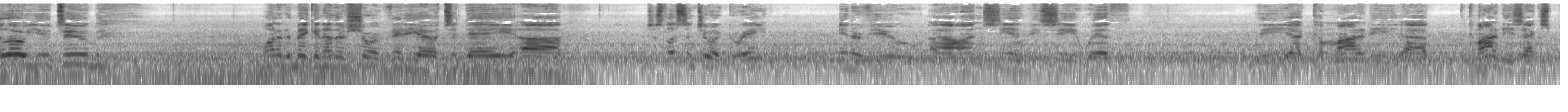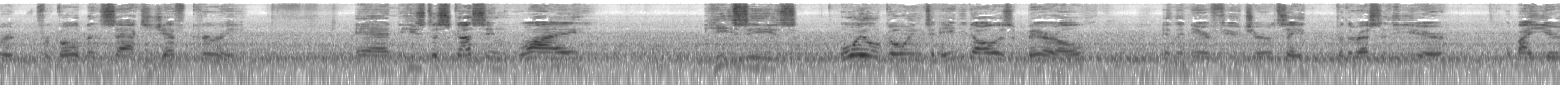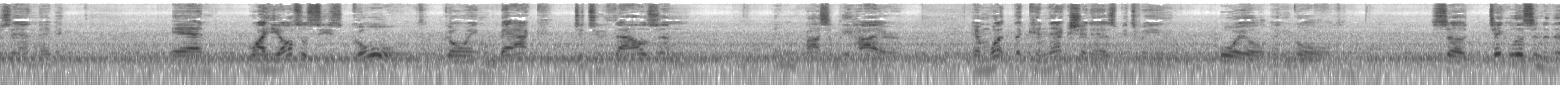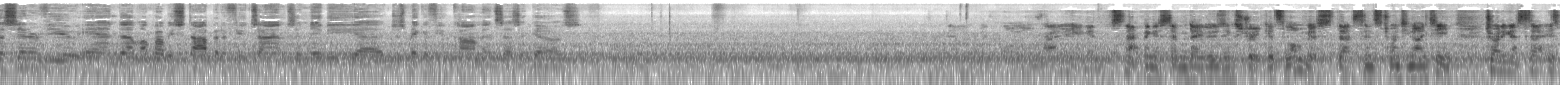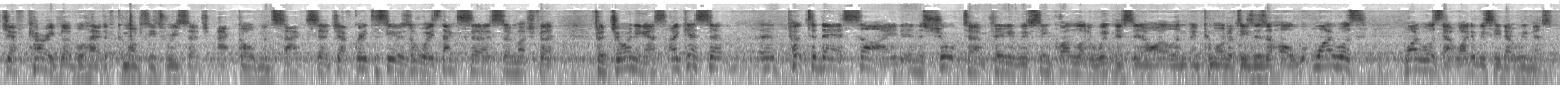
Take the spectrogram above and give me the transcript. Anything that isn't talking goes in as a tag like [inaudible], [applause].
Hello YouTube. Wanted to make another short video today. Uh, just listened to a great interview uh, on CNBC with the uh, commodity uh, commodities expert for Goldman Sachs, Jeff Currie, and he's discussing why he sees oil going to eighty dollars a barrel in the near future. Say for the rest of the year, or by year's end maybe. And why he also sees gold going back to 2000 and possibly higher, and what the connection is between oil and gold. So take a listen to this interview, and um, I'll probably stop it a few times and maybe uh, just make a few comments as it goes. Rallying and snapping a seven-day losing streak, its longest uh, since 2019. Joining us uh, is Jeff Currie, Global Head of Commodities Research at Goldman Sachs. Uh, Jeff, great to see you as always. Thanks uh, so much for, for joining us. I guess uh, put today aside, in the short term, clearly we've seen quite a lot of weakness in oil and, and commodities as a whole. Why was, why was that? Why did we see that weakness?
